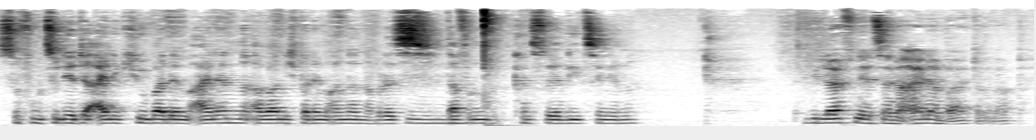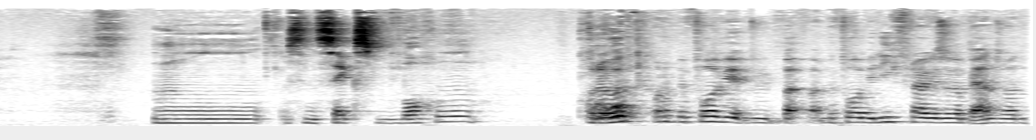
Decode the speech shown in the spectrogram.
So funktioniert der eine Cue bei dem einen, aber nicht bei dem anderen. Aber das, mhm. davon kannst du ja ein Lied singen. Wie läuft denn jetzt deine Einarbeitung ab? Mm, es sind sechs Wochen. Oder, oder bevor, wir, bevor wir die Frage sogar beantworten,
